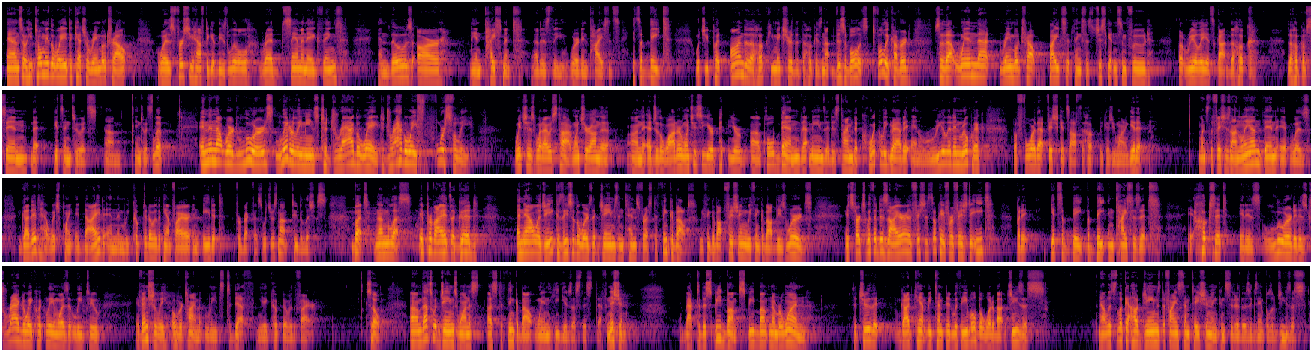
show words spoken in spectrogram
And so he told me the way to catch a rainbow trout was first you have to get these little red salmon egg things, and those are the enticement. That is the word entice. It's, it's a bait which you put onto the hook. You make sure that the hook is not visible, it's fully covered, so that when that rainbow trout bites, it thinks it's just getting some food, but really it's got the hook, the hook of sin that gets into its, um, into its lip. And then that word lures literally means to drag away, to drag away forcefully, which is what I was taught. Once you're on the on the edge of the water. Once you see your, your uh, pole bend, that means it is time to quickly grab it and reel it in real quick before that fish gets off the hook because you want to get it. Once the fish is on land, then it was gutted, at which point it died, and then we cooked it over the campfire and ate it for breakfast, which was not too delicious. But nonetheless, it provides a good analogy, because these are the words that James intends for us to think about. We think about fishing, we think about these words. It starts with a desire. A fish is okay for a fish to eat, but it gets a bait. The bait entices it, it hooks it, it is lured, it is dragged away quickly. And what does it lead to? Eventually, over time, it leads to death. You get cooked over the fire. So, um, that's what James wants us to think about when he gives us this definition. Back to the speed bump. Speed bump number one. Is it true that God can't be tempted with evil? But what about Jesus? Now let's look at how James defines temptation and consider those examples of Jesus.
